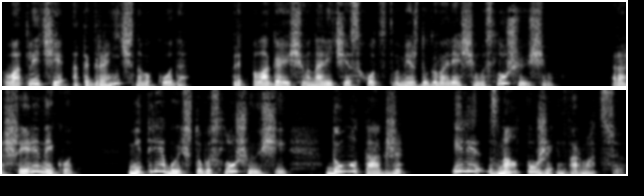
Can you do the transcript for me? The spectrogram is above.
В отличие от ограниченного кода, предполагающего наличие сходства между говорящим и слушающим, расширенный код не требует, чтобы слушающий думал так же или знал ту же информацию.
